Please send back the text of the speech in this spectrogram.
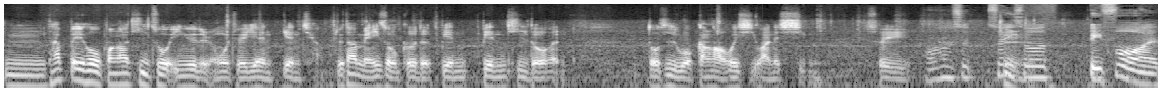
嗯，她背后帮她制作音乐的人，我觉得也很也很强。就她每一首歌的编编曲都很，都是我刚好会喜欢的型，所以哦是所以说、嗯、before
